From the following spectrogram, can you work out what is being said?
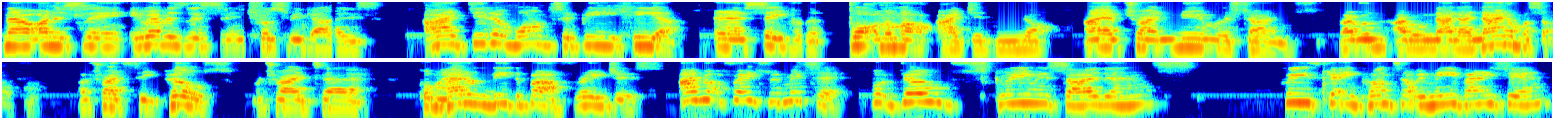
Now, honestly, whoever's listening, trust me, guys, I didn't want to be here. And I say from the bottom of my heart, I did not. I have tried numerous times. I run, I run 999 on myself. I've tried to take pills. I tried to put my head underneath the bath for ages. I'm not afraid to admit it, but don't scream in silence. Please get in contact with me if anything.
